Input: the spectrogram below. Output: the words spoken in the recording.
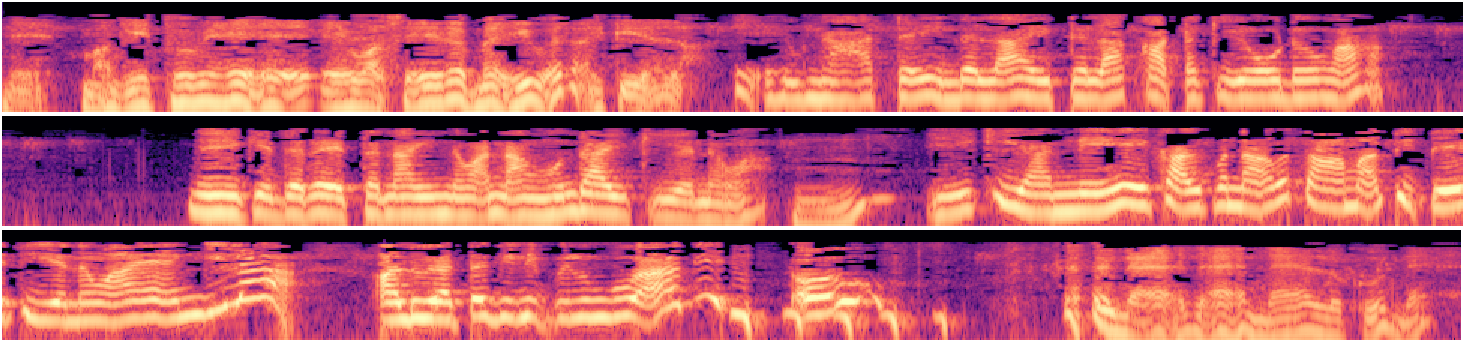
මේ මගේ තුවේ ඒ වසේරම ඉවරයි කියලා. ඒ උනාට ඉඳලා හිටලා කට කියෝඩවා. මේ ගෙදර එතන ඉන්නවා නම් හොඳයි කියනවා. ඒ කියන්නේ ඒ කල්පනාව තාමත් හිතේ තියෙනවා ඇංගිලා. අලු යට ගිනි පිලුඟු ආගේ. ඔව්. නෑ නෑ නෑ ලොකු නෑ.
